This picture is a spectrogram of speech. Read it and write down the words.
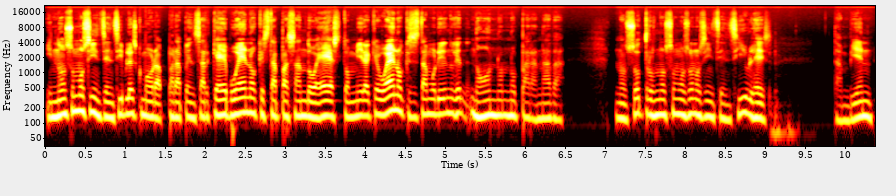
Y no somos insensibles como ahora para pensar qué bueno que está pasando esto, mira qué bueno que se está muriendo. No, no, no, para nada. Nosotros no somos unos insensibles. También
